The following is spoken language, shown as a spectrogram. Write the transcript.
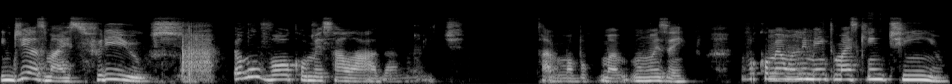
em dias mais frios, eu não vou comer salada à noite. Sabe, uma uma- um exemplo. Eu vou comer um Uhum. alimento mais quentinho,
